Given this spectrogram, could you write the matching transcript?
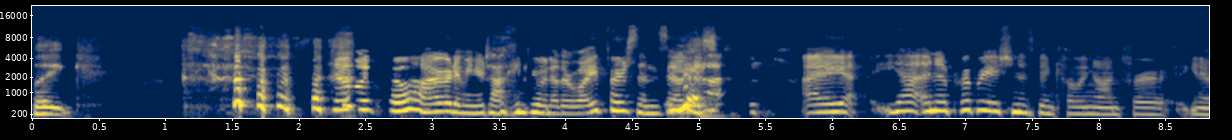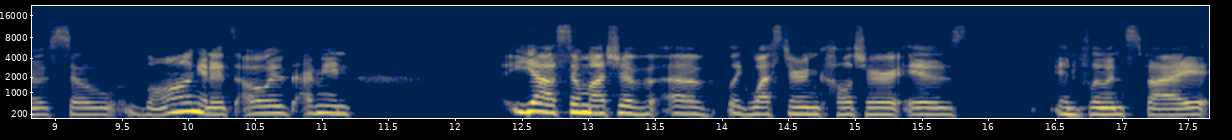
like no, it's so hard. I mean, you're talking to another white person. So yes. yeah, I yeah, and appropriation has been going on for, you know, so long. And it's always, I mean, yeah, so much of of like Western culture is influenced by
